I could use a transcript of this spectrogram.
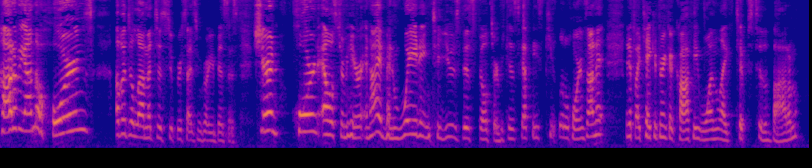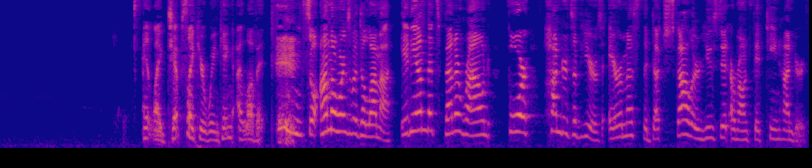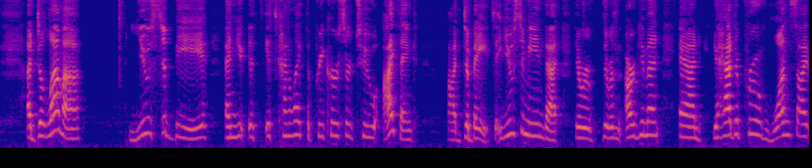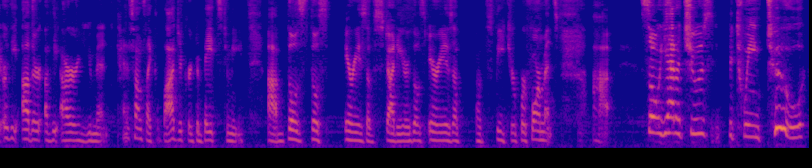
How to be on the horns of a dilemma to supersize and grow your business. Sharon Horn Elstrom here, and I have been waiting to use this filter because it's got these cute little horns on it. And if I take a drink of coffee, one like tips to the bottom. It like tips like you're winking. I love it. so on the horns of a dilemma, idiom that's been around for hundreds of years. Erasmus, the Dutch scholar, used it around 1500. A dilemma used to be, and you, it, it's kind of like the precursor to, I think, uh, debates. It used to mean that there were there was an argument and you had to prove one side or the other of the argument. Kind of sounds like logic or debates to me. Um, those those areas of study or those areas of, of speech or performance. Uh, so you had to choose between two,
